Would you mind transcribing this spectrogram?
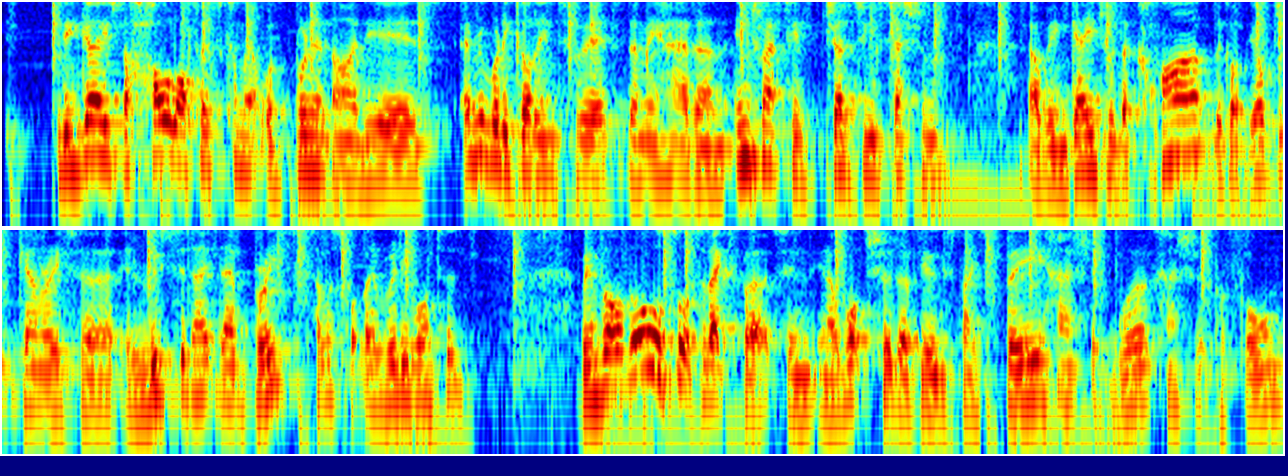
It engaged the whole office coming up with brilliant ideas. Everybody got into it. Then we had an interactive judging session. Uh, we engaged with the client. We got the object gallery to elucidate their brief, tell us what they really wanted. We involved all sorts of experts in you know, what should a viewing space be, how should it work, how should it perform.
